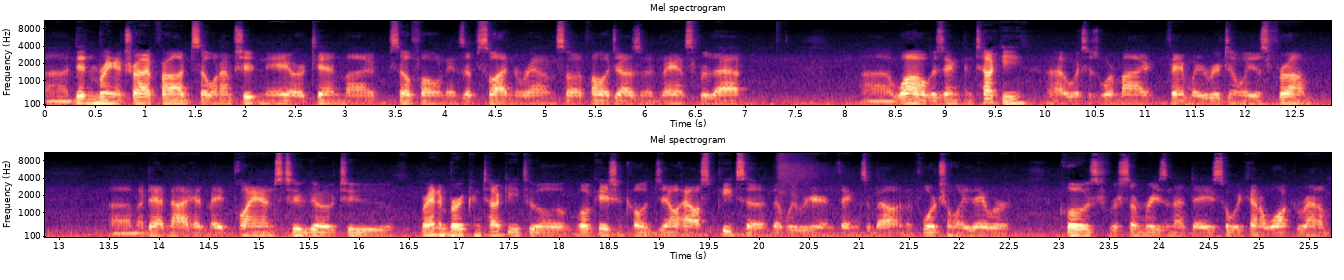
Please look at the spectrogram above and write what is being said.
Uh, didn't bring a tripod, so when I'm shooting the AR-10, my cell phone ends up sliding around. So I apologize in advance for that. Uh, while I was in Kentucky, uh, which is where my family originally is from, uh, my dad and I had made plans to go to Brandenburg, Kentucky, to a location called Jailhouse Pizza that we were hearing things about, and unfortunately they were closed for some reason that day. So we kind of walked around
